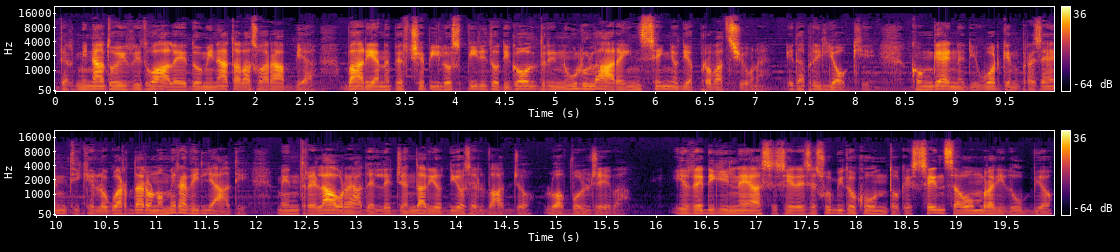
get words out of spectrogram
Terminato il rituale e dominata la sua rabbia, Varian percepì lo spirito di Goldrin ululare in segno di approvazione ed aprì gli occhi, con Gen ed i Worgen presenti che lo guardarono meravigliati mentre l'aura del leggendario dio selvaggio lo avvolgeva. Il re di Gilneas si rese subito conto che senza ombra di dubbio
